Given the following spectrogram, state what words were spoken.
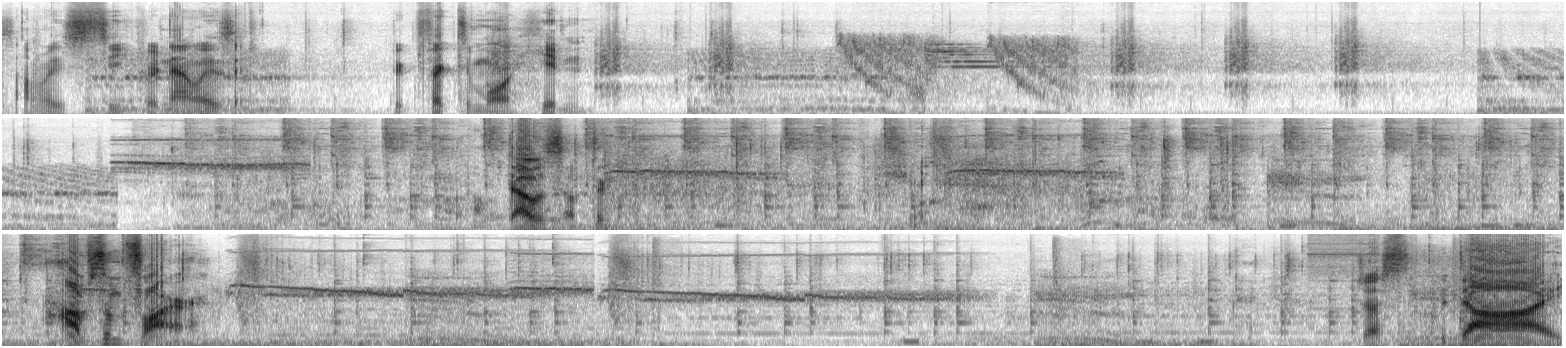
It's not really secret now, is it? We expected more hidden. Oh, that was something. Have some fire. Just die.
